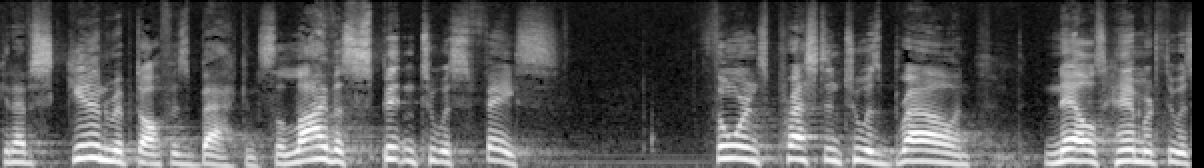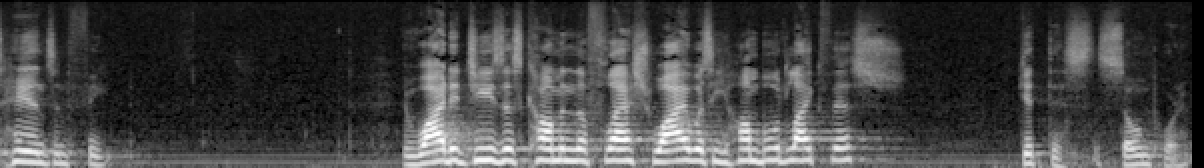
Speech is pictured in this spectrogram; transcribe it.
Could have skin ripped off his back and saliva spit into his face, thorns pressed into his brow, and nails hammered through his hands and feet. And why did Jesus come in the flesh? Why was he humbled like this? Get this, it's so important.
